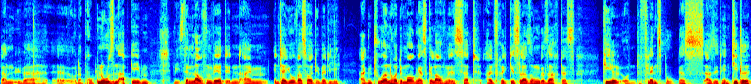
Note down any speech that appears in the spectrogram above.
dann über äh, oder Prognosen abgeben, wie es denn laufen wird. In einem Interview, was heute über die Agenturen heute Morgen erst gelaufen ist, hat Alfred Gislason gesagt, dass Kiel und Flensburg das, also den Titel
